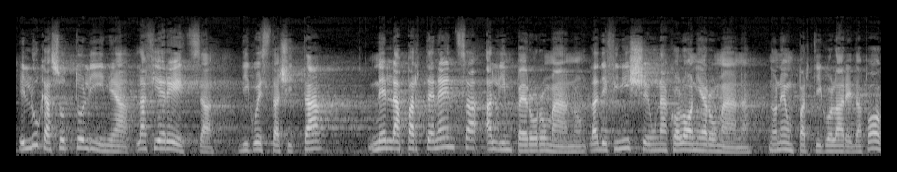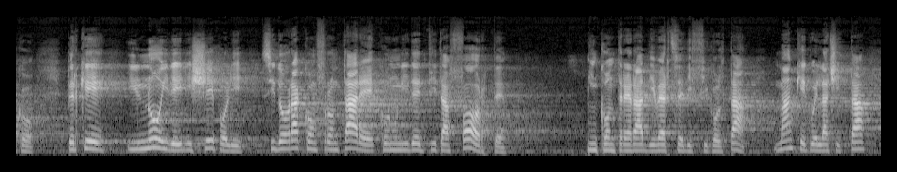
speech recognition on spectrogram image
e Luca sottolinea la fierezza di questa città nell'appartenenza all'impero romano, la definisce una colonia romana. Non è un particolare da poco perché il noi dei discepoli si dovrà confrontare con un'identità forte, incontrerà diverse difficoltà, ma anche quella città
